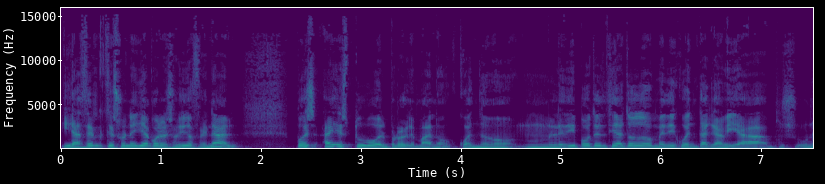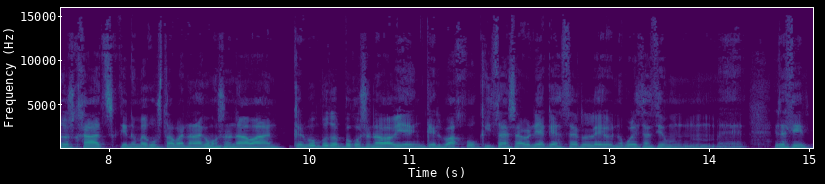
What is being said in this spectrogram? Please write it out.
Y hacer que suene ya con el sonido final. Pues ahí estuvo el problema, ¿no? Cuando mm, le di potencia a todo, me di cuenta que había pues, unos hats que no me gustaban nada como sonaban, que el bombo tampoco sonaba bien, que el bajo quizás habría que hacerle una ecualización. Mm, eh, es decir,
